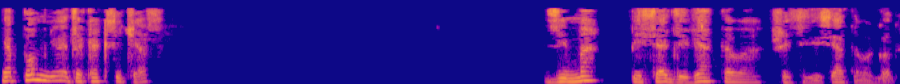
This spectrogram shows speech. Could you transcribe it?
Я помню это как сейчас. Зима 59-60 года.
